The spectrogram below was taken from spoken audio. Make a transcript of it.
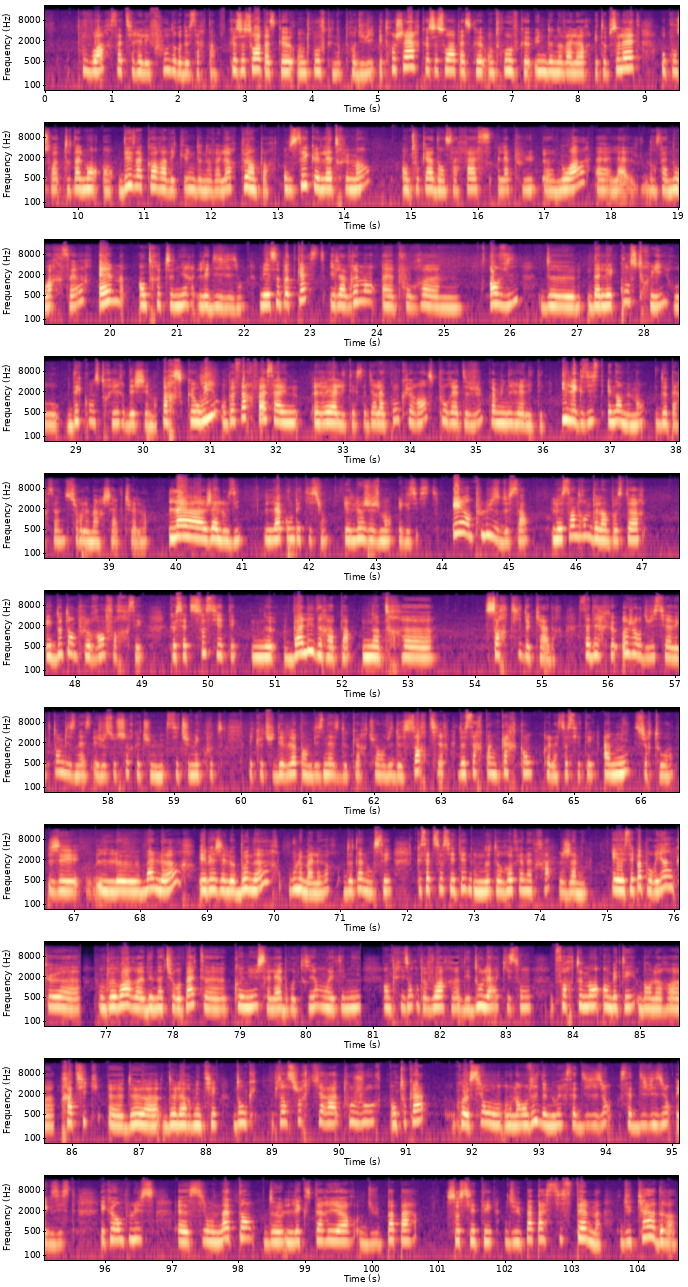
pouvoir s'attirer les foudres de certains. Que ce soit parce qu'on trouve que notre produit est trop cher, que ce soit parce qu'on trouve qu'une de nos valeurs est obsolète, ou qu'on soit totalement en désaccord avec une de nos valeurs, peu importe. On sait que l'être humain en tout cas dans sa face la plus euh, noire, euh, dans sa noirceur, aime entretenir les divisions. Mais ce podcast, il a vraiment euh, pour envie de d'aller construire ou déconstruire des schémas. Parce que oui, on peut faire face à une réalité, c'est-à-dire la concurrence pourrait être vue comme une réalité. Il existe énormément de personnes sur le marché actuellement. La jalousie, la compétition et le jugement existent. Et en plus de ça, le syndrome de l'imposteur est d'autant plus renforcé que cette société ne validera pas notre euh, sortie de cadre. C'est-à-dire qu'aujourd'hui, si avec ton business, et je suis sûre que tu, si tu m'écoutes et que tu développes un business de cœur, tu as envie de sortir de certains carcans que la société a mis sur toi, j'ai le malheur, et bien j'ai le bonheur ou le malheur de t'annoncer que cette société ne te reconnaîtra jamais. Et c'est pas pour rien que euh, on peut voir euh, des naturopathes euh, connus, célèbres, qui ont été mis en prison. On peut voir des doulas qui sont fortement embêtés dans leur pratique de, de leur métier. Donc, bien sûr qu'il y aura toujours, en tout cas, si on, on, a envie de nourrir cette division, cette division existe. Et qu'en plus, si on attend de l'extérieur du papa société, du papa système, du cadre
